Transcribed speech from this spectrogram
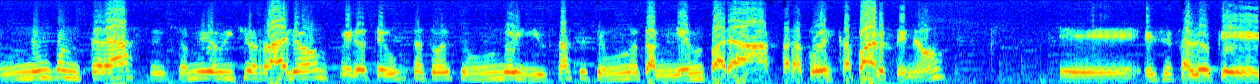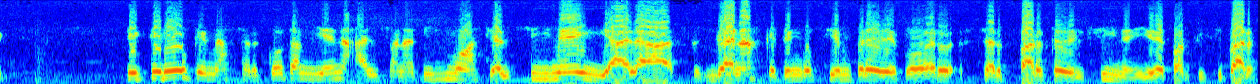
no encontrás, sos medio bicho raro, pero te gusta todo ese mundo y usás ese mundo también para, para poder escaparte, ¿no? Eh, eso es algo que, que creo que me acercó también al fanatismo hacia el cine y a las ganas que tengo siempre de poder ser parte del cine y de participar.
